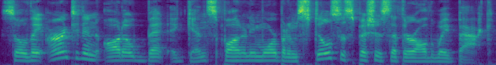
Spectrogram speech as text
So they aren't in an auto bet against spot anymore, but I'm still suspicious that they're all the way back.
